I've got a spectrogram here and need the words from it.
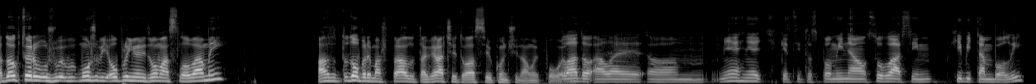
A doktor už môže byť ovplyvnený dvoma slovami ale to, to dobre, máš pravdu, tak radšej to asi ukončí na môj pohľad. Vlado, ale um, mne hneď, keď si to spomínal, súhlasím, chyby tam boli,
